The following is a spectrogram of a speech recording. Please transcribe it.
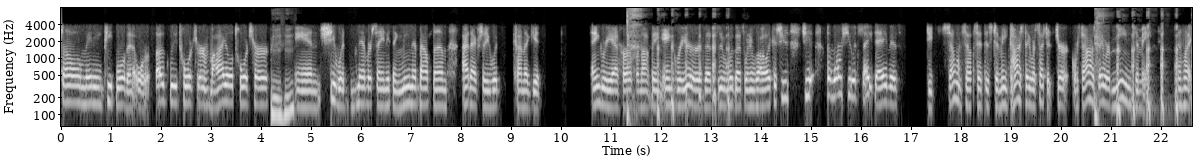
so many people that were ugly towards her, vile towards her, Mm-hmm. and she would never say anything mean about them. I'd actually would kind of get angry at her for not being angrier. if that's what that's what you call it. Because she she the worst she would say, Dave, is, "Did so and so said this to me? Gosh, they were such a jerk, or gosh, they were mean to me." and I'm like,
